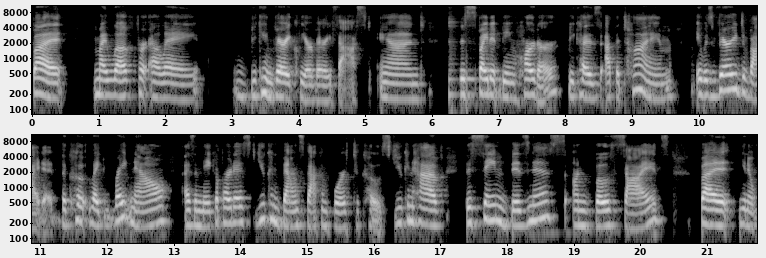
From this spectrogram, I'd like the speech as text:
but my love for LA became very clear very fast. And despite it being harder, because at the time it was very divided. The co- like right now, as a makeup artist, you can bounce back and forth to coast. You can have the same business on both sides. But, you know,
